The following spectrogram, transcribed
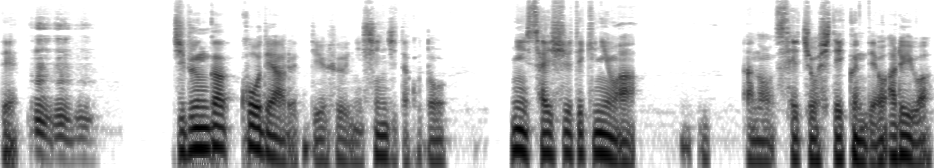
て、うんうんうん。自分がこうであるっていうふうに信じたことに最終的には、あの、成長していくんだよ。あるいは、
